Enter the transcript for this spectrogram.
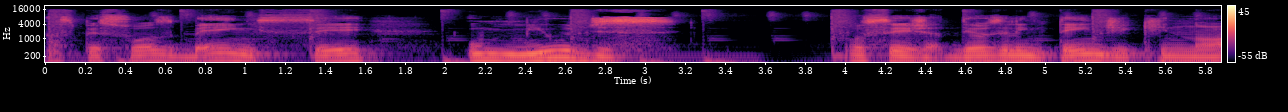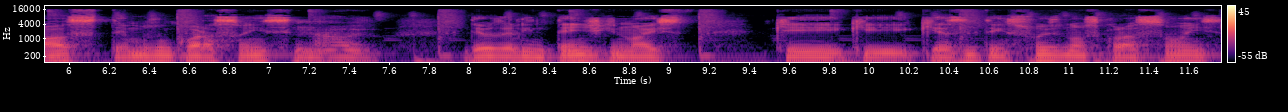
as pessoas bem, ser humildes. Ou seja, Deus ele entende que nós temos um coração ensinável. Deus ele entende que nós que, que, que as intenções dos nossos corações,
